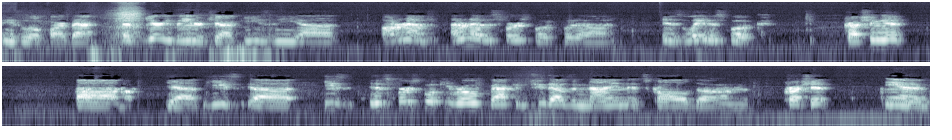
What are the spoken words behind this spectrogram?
he's a little far back. That's Gary Vaynerchuk. He's the uh, I don't have I don't have his first book, but uh, his latest book, Crushing It. Um, yeah, he's uh, he's his first book he wrote back in 2009. It's called um, Crush It, and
